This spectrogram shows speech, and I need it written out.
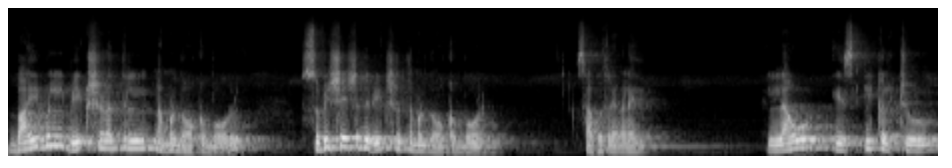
ബൈബിൾ വീക്ഷണത്തിൽ നമ്മൾ നോക്കുമ്പോൾ സുവിശേഷത്തിന്റെ വീക്ഷണത്തിൽ നമ്മൾ നോക്കുമ്പോൾ സഹോദരങ്ങളെ love is equal to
